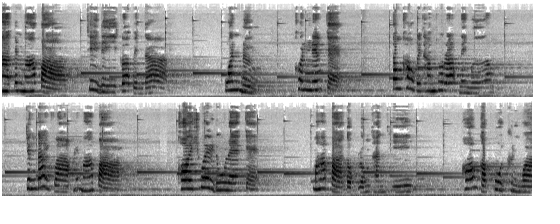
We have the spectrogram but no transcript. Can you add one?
อาจเป็นม้าป่าที่ดีก็เป็นได้ วันหนึ่ง คนเลี้ยงแกะ ต้องเข้าไปทำธุระในเมือง จึงได้ฝากให้ม้าป่า คอยช่วยดูแลแกะม้าป่าตกลงทันที พร้อมกับพูดขึ้นว่า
